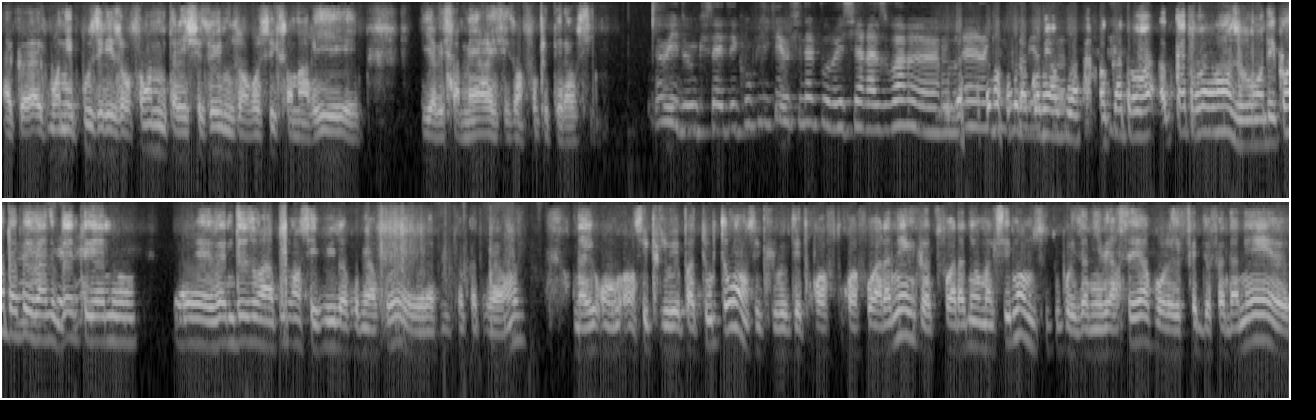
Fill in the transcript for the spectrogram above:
Avec, mon épouse et les enfants, on est allé chez eux, ils nous ont reçu avec son mari. Et il y avait sa mère et ses enfants qui étaient là aussi. Ah oui, donc ça a été compliqué au final pour réussir à se voir euh, en vrai. Pour la première fois. En 91, vous vous rendez compte, après 21 ans. 22 ans après, on s'est vu la première fois, euh, en 91. On, a, on, s'écrivait pas tout le temps, on s'écrivait peut-être trois, trois fois à l'année, quatre fois à l'année au maximum, surtout pour les anniversaires, pour les fêtes de fin d'année, euh,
